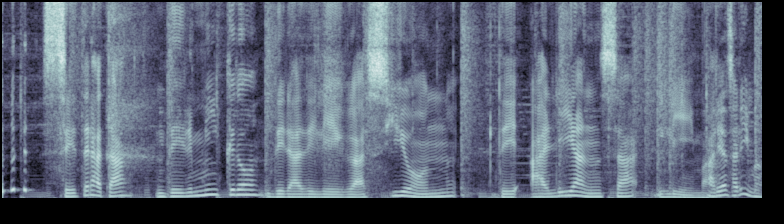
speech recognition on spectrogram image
Se trata del micro de la delegación de Alianza Lima. Alianza Lima.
